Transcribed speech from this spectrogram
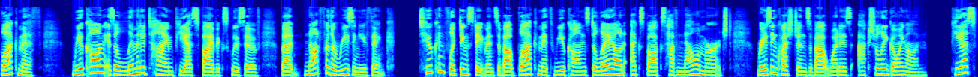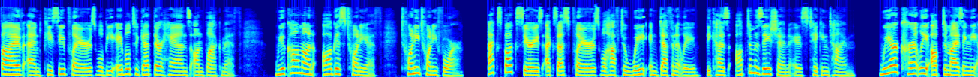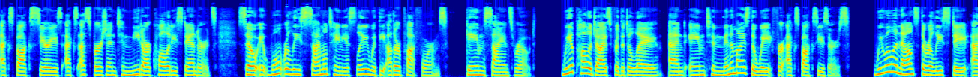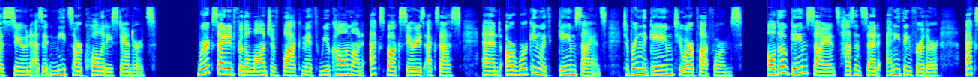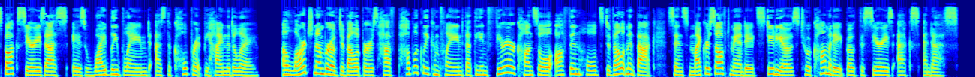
Black Myth Wukong is a limited-time PS5 exclusive, but not for the reason you think. Two conflicting statements about Black Myth Wukong's delay on Xbox have now emerged, raising questions about what is actually going on. PS5 and PC players will be able to get their hands on Black Myth Wukong on August 20th, 2024. Xbox Series XS players will have to wait indefinitely because optimization is taking time. We are currently optimizing the Xbox Series XS version to meet our quality standards, so it won't release simultaneously with the other platforms, Game Science wrote. We apologize for the delay and aim to minimize the wait for Xbox users. We will announce the release date as soon as it meets our quality standards. We're excited for the launch of Black Myth Wukong on Xbox Series XS and are working with Game Science to bring the game to our platforms. Although Game Science hasn't said anything further, Xbox Series S is widely blamed as the culprit behind the delay. A large number of developers have publicly complained that the inferior console often holds development back since Microsoft mandates studios to accommodate both the Series X and S.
